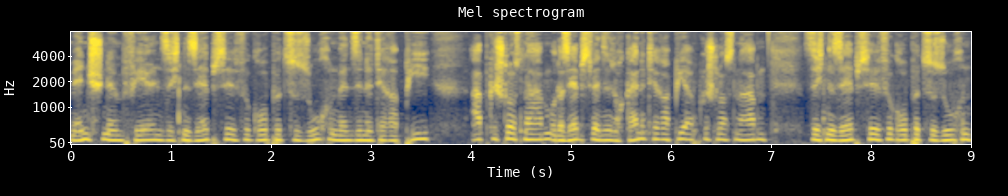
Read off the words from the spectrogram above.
Menschen empfehlen, sich eine Selbsthilfegruppe zu suchen, wenn sie eine Therapie abgeschlossen haben oder selbst wenn sie noch keine Therapie abgeschlossen haben, sich eine Selbsthilfegruppe zu suchen?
